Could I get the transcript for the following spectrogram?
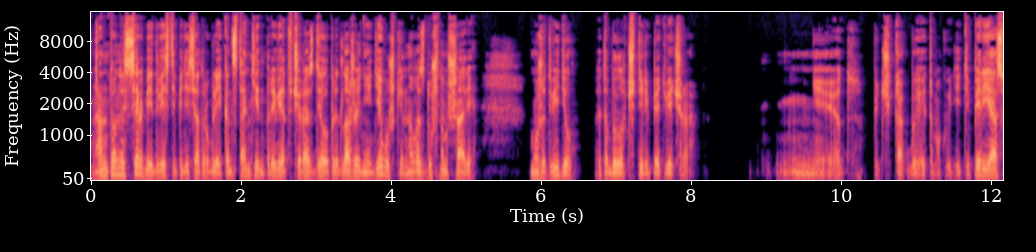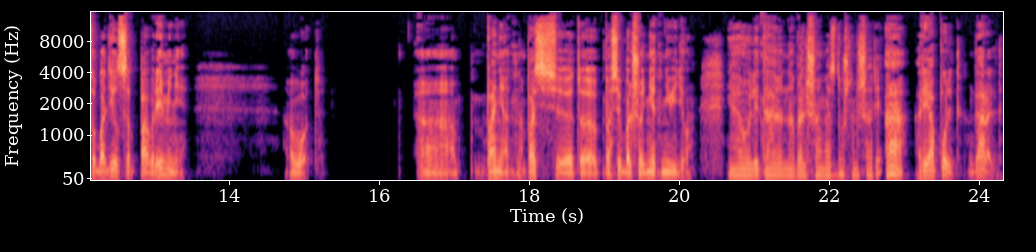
Антон из Сербии, 250 рублей. Константин, привет. Вчера сделал предложение девушке на воздушном шаре. Может, видел? Это было в 4-5 вечера. Нет, как бы я это мог видеть? Теперь я освободился по времени. Вот. А, понятно. Пас, это, спасибо большое. Нет, не видел. Я улетаю на большом воздушном шаре. А, Риапольд, Гарольд.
